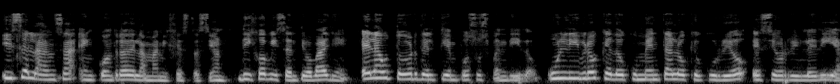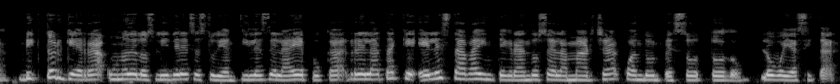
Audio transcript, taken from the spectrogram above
y se lanza en contra de la manifestación, dijo Vicente Ovalle, el autor del Tiempo Suspendido, un libro que documenta lo que ocurrió ese horrible día. Víctor Guerra, uno de los líderes estudiantiles de la época, relata que él estaba integrándose a la marcha cuando empezó todo. Lo voy a citar.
